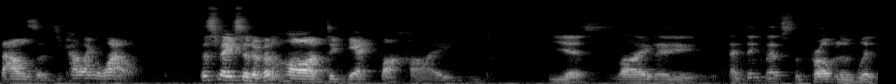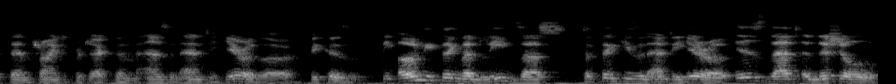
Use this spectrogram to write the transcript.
thousands, you're kinda like, wow. This makes it a bit hard to get behind. Yes. Like They. I think that's the problem with them trying to project him as an anti-hero, though, because the only thing that leads us to think he's an anti-hero is that initial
